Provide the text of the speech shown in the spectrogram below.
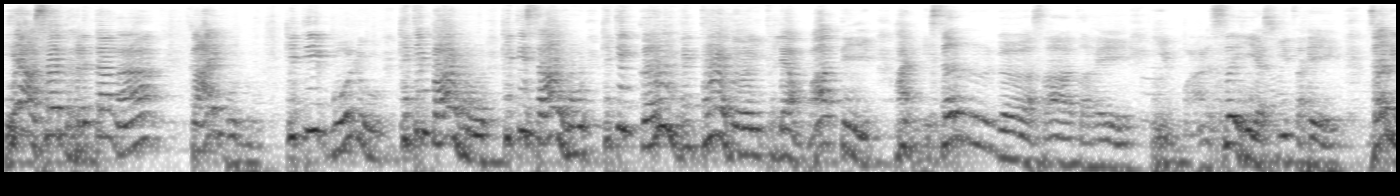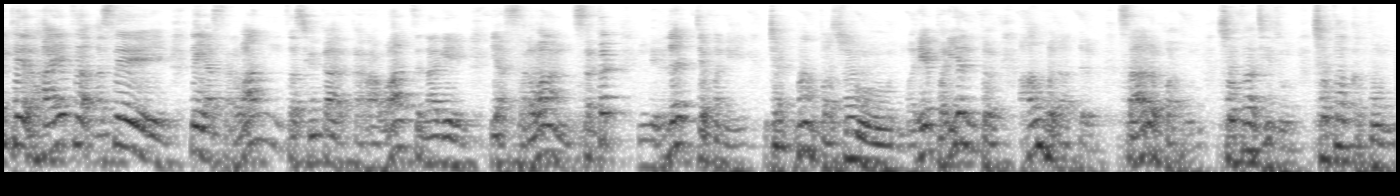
हे असं घडताना काय बोलू? किती बोलू किती पाहू किती साहू किती करू विद्रोह हो इथल्या मातीत? हा निसर्ग असाच आहे ही माणसं ही अशीच आहे. जर इथे राहायचं असेल तर या सर्वांचा स्वीकार करावाच लागेल. या सर्वांसकट निर्लज्जपणे जन्मापासून मरेपर्यंत आवरात्र सार पाहून स्वतः झिजून स्वतः खपून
